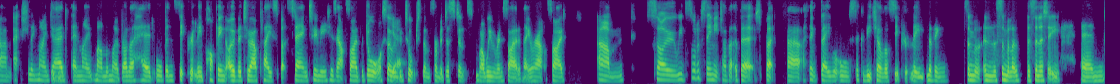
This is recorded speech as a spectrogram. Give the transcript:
um, actually my dad and my mum and my brother had all been separately popping over to our place but staying two meters outside the door so yeah. we would talk to them from a distance while we were inside and they were outside um, so we'd sort of seen each other a bit but uh, i think they were all sick of each other separately living similar in the similar vicinity and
